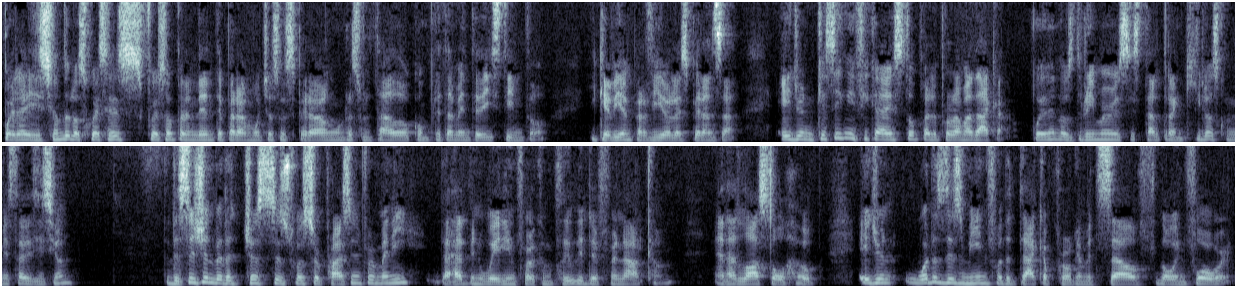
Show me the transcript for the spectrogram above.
Pues la decisión de los jueces fue sorprendente para muchos que esperaban un resultado completamente distinto y que habían perdido la esperanza. Adrian, ¿qué significa esto para el programa DACA? ¿Pueden los Dreamers estar tranquilos con esta decisión? The decision by the justices was surprising for many that had been waiting for a completely different outcome and had lost all hope. Adrian, what does this mean for the DACA program itself going forward?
